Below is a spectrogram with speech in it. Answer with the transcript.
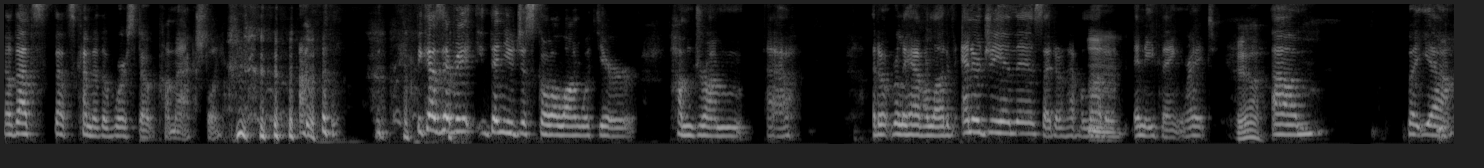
Now that's that's kind of the worst outcome actually. because every then you just go along with your humdrum uh, I don't really have a lot of energy in this. I don't have a lot mm. of anything, right? Yeah. Um, but yeah.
